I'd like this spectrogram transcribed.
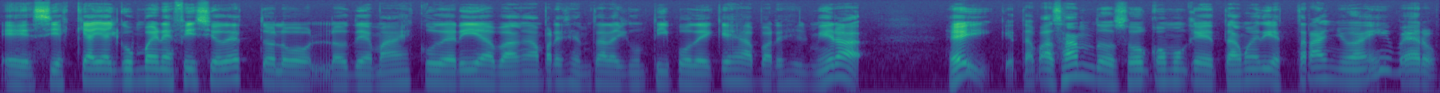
eh, si es que hay algún beneficio de esto, los demás escuderías van a presentar algún tipo de queja para decir, mira, hey, ¿qué está pasando? Eso como que está medio extraño ahí, pero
